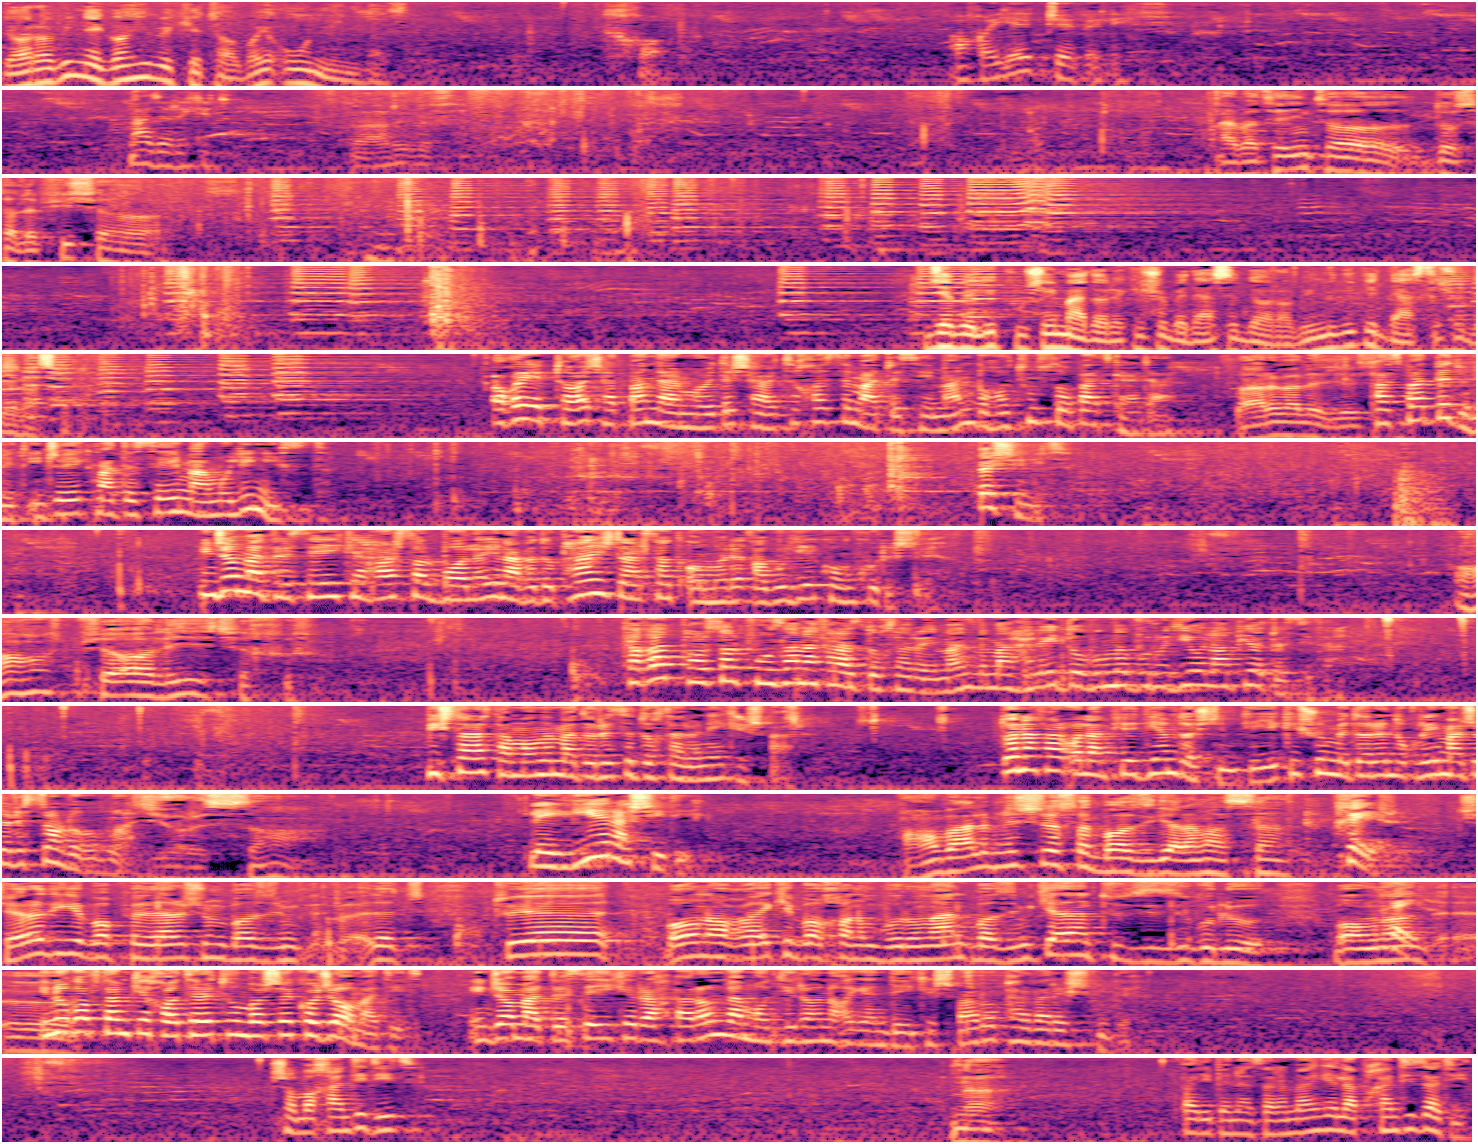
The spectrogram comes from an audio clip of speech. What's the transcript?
دارابی نگاهی به کتابای اون میندازه. خب. آقای جبلی. مدارکتون. بله بفرمایید. البته این تا دو سال پیشه ها. جبلی پوشه مدارکش رو به دست دارابی میده که دستش رو دراز کرد آقای ابتهاج حتما در مورد شرط خاص مدرسه من باهاتون صحبت کردن. بله بله پس باید بدونید اینجا یک مدرسه معمولی نیست. بشینید. اینجا مدرسه ای که هر سال بالای 95 درصد آمار قبولی کنکورشه. آه چه عالی چه خوب. فقط پارسال 15 نفر از دخترای من به مرحله دوم ورودی المپیاد رسیدن. بیشتر از تمام مدارس دخترانه کشور. دو نفر المپیادی هم داشتیم که یکیشون مدار نقره مجارستان رو آورد. مجارستان؟ لیلی رشیدی. آها بله می‌شناسم بازیگرم هستن خیر. چرا دیگه با پدرشون بازی می... توی با اون آقایی که با خانم برومند بازی می‌کردن تو زیزی گلو با اونا. اینو گفتم که خاطرتون باشه کجا آمدید؟ اینجا مدرسه ای که رهبران و مدیران آینده کشور رو پرورش میده. شما خندیدید؟ نه. ولی به نظر من یه لبخندی زدید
